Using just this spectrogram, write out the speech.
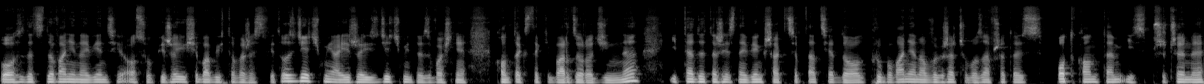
bo zdecydowanie najwięcej osób, jeżeli się bawi w towarzystwie, to z dziećmi, a jeżeli z dziećmi, to jest właśnie kontekst taki bardzo rodzinny i wtedy też jest największa akceptacja do próbowania nowych rzeczy, bo zawsze to jest pod kątem i z przyczyny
